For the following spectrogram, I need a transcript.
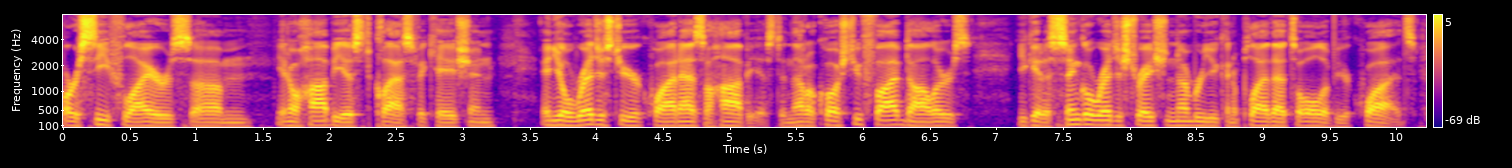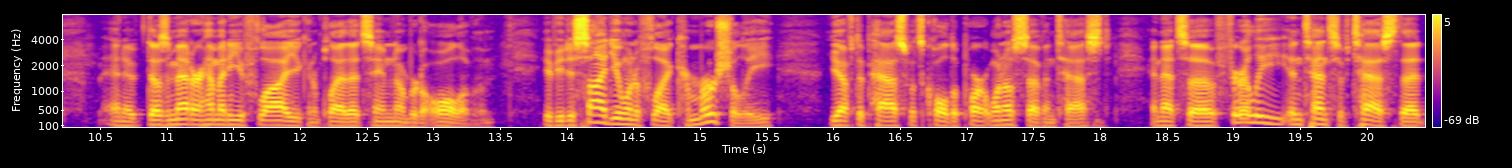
RC flyers, um, you know, hobbyist classification. And you'll register your quad as a hobbyist, and that'll cost you five dollars. You get a single registration number. You can apply that to all of your quads. And it doesn't matter how many you fly, you can apply that same number to all of them. If you decide you want to fly commercially, you have to pass what's called a Part 107 test. And that's a fairly intensive test that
